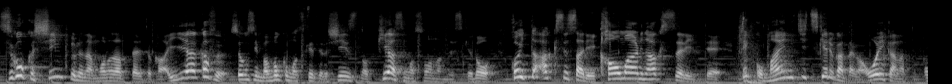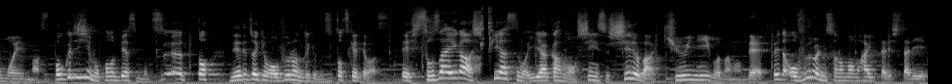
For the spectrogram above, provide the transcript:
すごくシンプルなものだったりとかイヤーカフそれこそ今僕もつけてるシンスのピアスもそうなんですけどこういったアクセサリー顔周りのアクセサリーって結構毎日つける方が多いかなと思います。僕自身もこのピアスもずっと寝る時もお風呂の時もずっとつけてます。で素材がピアスもイヤーカフもシンスシルバー925なのでそういったお風呂にそのまま入ったりしたり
